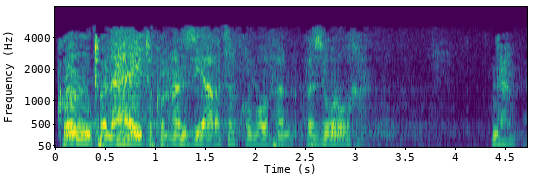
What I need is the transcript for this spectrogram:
كنت نهيتكم عن زيارة القبور فزوروها. نعم.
